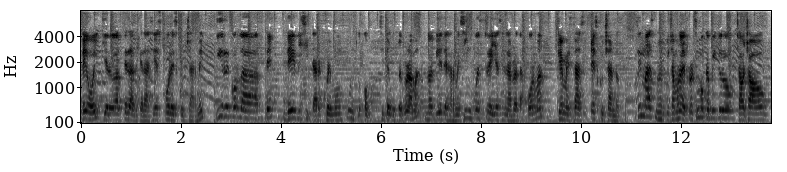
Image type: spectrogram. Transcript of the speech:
de hoy. Quiero darte las gracias por escucharme y recordarte de visitar cuemon.com. Si te gustó el programa, no olvides dejarme 5 estrellas en la plataforma que me estás escuchando. Sin más, nos escuchamos en el próximo capítulo. Chao, chao.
